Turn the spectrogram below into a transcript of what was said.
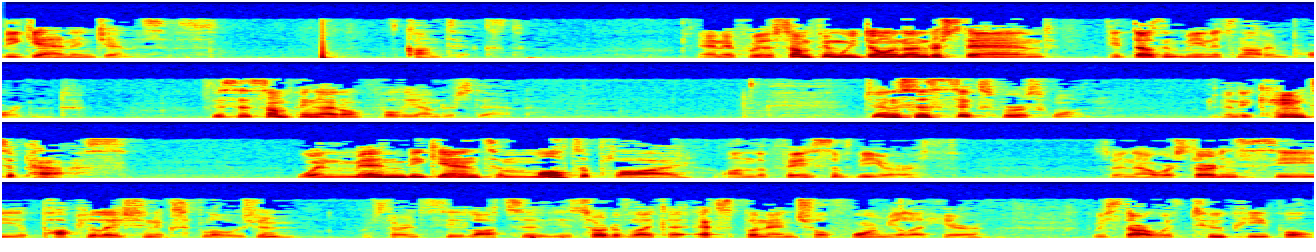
began in Genesis. It's context. And if there's something we don't understand, it doesn't mean it's not important. This is something I don't fully understand. Genesis 6, verse 1. And it came to pass, when men began to multiply on the face of the earth, so now we're starting to see a population explosion. We're starting to see lots of, it's sort of like an exponential formula here. We start with two people,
